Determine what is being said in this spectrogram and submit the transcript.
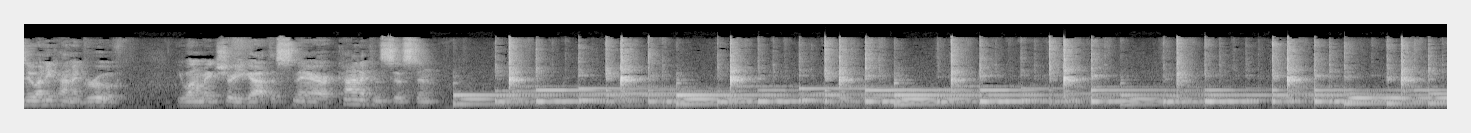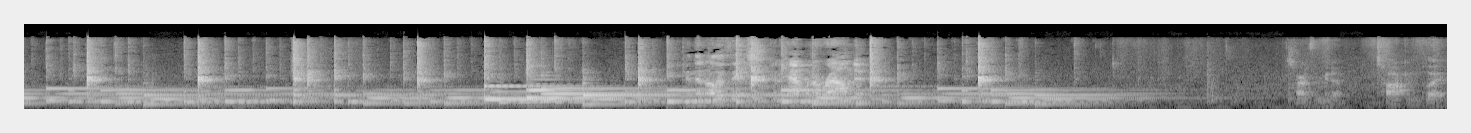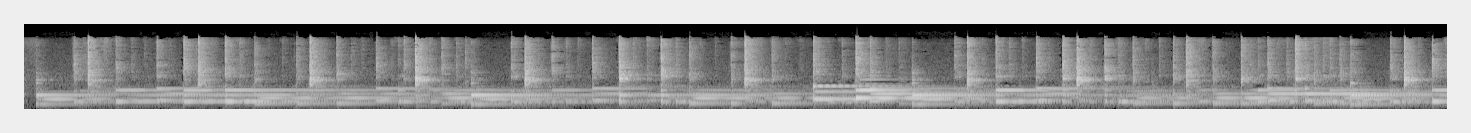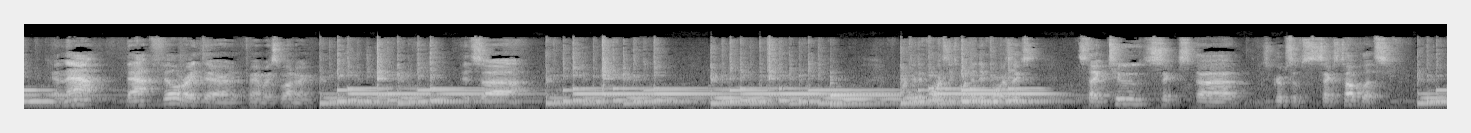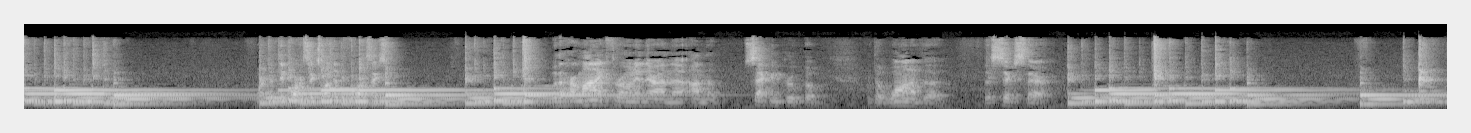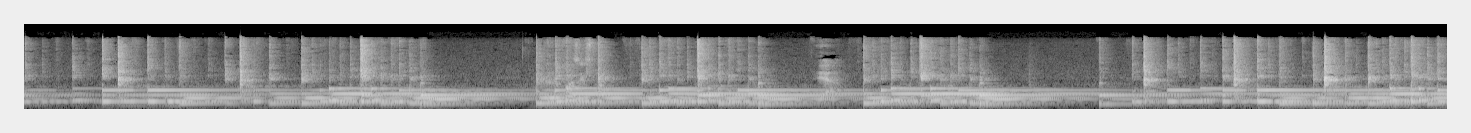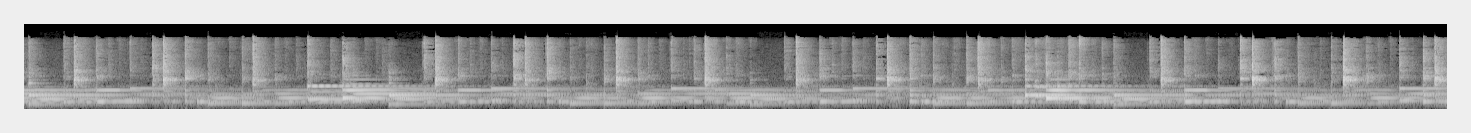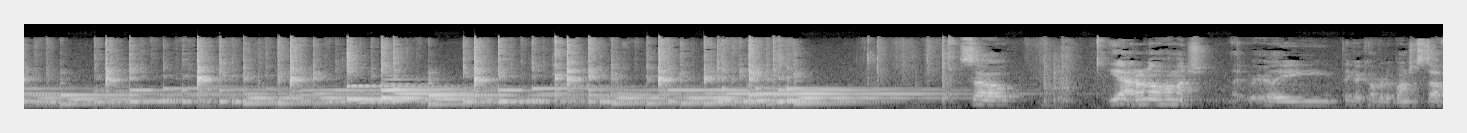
Do any kind of groove, you want to make sure you got the snare kind of consistent. Right there, if anybody's wondering, it's uh one two three four six one two three four six. It's like two six uh, groups of sextuplets. One two three four six one two three four six. With a harmonic thrown in there on the on the second group of the one of the the six there.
